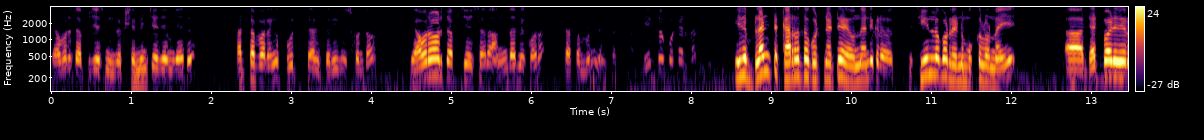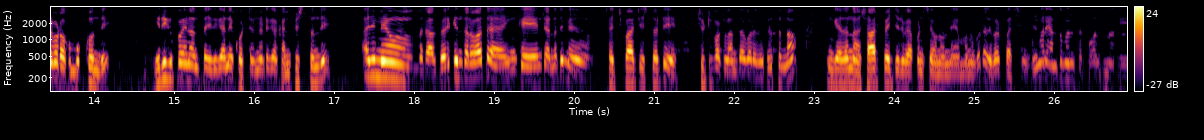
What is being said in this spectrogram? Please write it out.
ఎవరు తప్పు చేసిన ఇందులో క్షమించేది ఏం లేదు. చట్టపరంగా పూర్తి స్థాయి చర్య తీసుకుంటాం. ఎవరెవరు తప్పు చేశారో అందరినీ కూడా చట్టం ముందు నిలబెడతాం. దేంతో కొట్టారు సార్? ఇది బ్లంట్ కర్రతో కొట్టినట్టే ఉందండి. ఇక్కడ సీన్లో కూడా రెండు ముక్కలు ఉన్నాయి. డెడ్ బాడీ దగ్గర కూడా ఒక ముక్క ఉంది. ఇరిగిపోయినంత ఇదిగానే కొట్టినట్టుగా కనిపిస్తుంది. అది మేము మరి వాళ్ళు దొరికిన తర్వాత ఇంకా ఏంటి అన్నది మేము సెర్చ్ పార్టీస్ తోటి చుట్టుపక్కల అంతా కూడా వెతుకుతున్నాం. ఇంకేదైనా షార్ప్ ఏజ్డ్ వెపన్స్ ఏమైనా ఉన్నాయేమో కూడా అది కూడా పరిశీలించాం సుమారు ఎంతమంది సార్ పాల్గొన్నారు?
